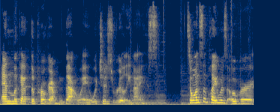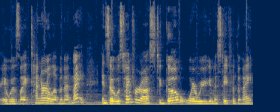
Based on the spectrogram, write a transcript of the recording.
and look at the program that way, which is really nice. So once the play was over, it was like 10 or 11 at night. And so it was time for us to go where we were gonna stay for the night.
